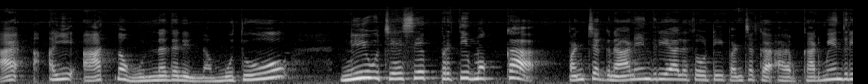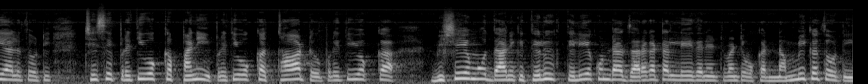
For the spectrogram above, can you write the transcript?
ఆ- ఈ ఆత్మ ఉన్నదని నమ్ముతూ నీవు చేసే ప్రతి మొక్క పంచ జ్ఞానేంద్రియాలతోటి పంచ క- కర్మేంద్రియాలతోటి చేసే ప్రతి ఒక్క పని ప్రతి ఒక్క థాట్ ప్రతి ఒక్క విషయము దానికి తెలు తెలియకుండా జరగటం లేదనేటువంటి ఒక నమ్మికతోటి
